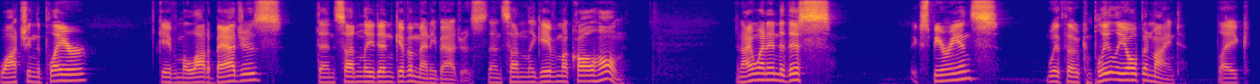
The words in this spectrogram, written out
watching the player, gave him a lot of badges, then suddenly didn't give him any badges, then suddenly gave him a call home. And I went into this experience with a completely open mind. Like,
